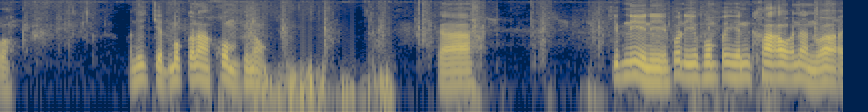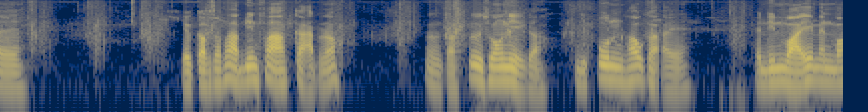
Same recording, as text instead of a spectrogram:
บ่วันที่เจ็ดมกราคมพี่น้องกาคลิปนี้นี่พอดีผมไปเห็นข่าวอันนั้นว่าไอ้เกี่ยวกับสภาพดินฟ้าอากาศเนาะเออก็คือช่วงนี้ก็ญี่ปุ่นเขากับไอแผ่นดินไหวแม่นบ่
